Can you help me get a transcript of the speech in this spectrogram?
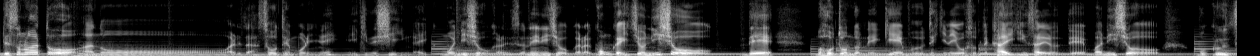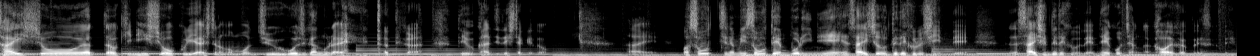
で、その後、あのー、あれだ、蒼天堀にね、いきなりシーンが行く。もう2章からですよね、2章から。今回一応2章で、まあ、ほとんどね、ゲーム的な要素って解禁されるんで、まあ、2章、僕、最初やった時、2章クリアしたのがもう15時間ぐらい 経ってからっていう感じでしたけど、はい。まあ、そうちなみに、蒼天堀にね、最初出てくるシーンで、最初出てくるね、猫ちゃんが可愛かったですよね。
